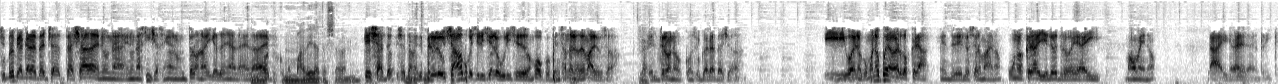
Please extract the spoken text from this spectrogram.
su propia cara tacha- tallada en una, en una silla, señor, en un trono ahí que tenían en la Como, época. como madera tallada. ¿no? Exacto, exactamente. Pero lo usaba porque se lo hicieron los gurises de Don Bosco, pensando en lo demás lo usaba. Claro. El trono con su cara tallada. Y bueno, como no puede haber dos cra entre los hermanos, uno es cra y el otro es ahí, más o menos. Ah, el cra era Enrique.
